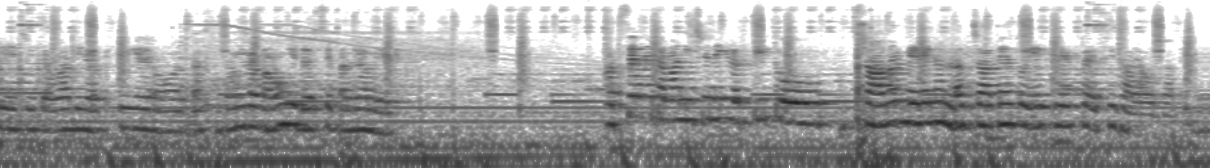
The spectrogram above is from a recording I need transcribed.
ये जी तवा भी रखती है और बस दम लगाऊँगी दस से पंद्रह मिनट। अक्सर मैं तवा नीचे नहीं रखती तो चावल मेरे ना लग जाते हैं तो एक प्लेट तो ऐसे ही ज़ाया हो जाती है।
